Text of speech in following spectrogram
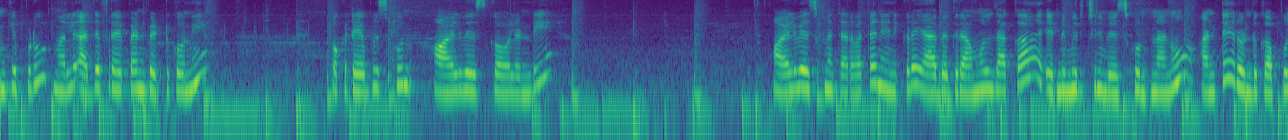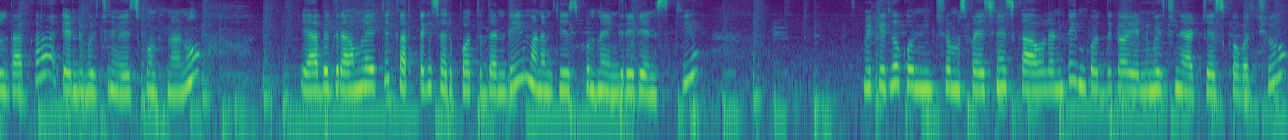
ఇంక ఇప్పుడు మళ్ళీ అదే ఫ్రై ప్యాన్ పెట్టుకొని ఒక టేబుల్ స్పూన్ ఆయిల్ వేసుకోవాలండి. ఆయిల్ వేసుకున్న తర్వాత నేను ఇక్కడ యాభై గ్రాముల దాకా ఎండుమిర్చిని వేసుకుంటున్నాను. అంటే రెండు కప్పుల దాకా ఎండుమిర్చిని వేసుకుంటున్నాను. యాభై గ్రాములు అయితే కరెక్ట్గా సరిపోతుందండి మనం తీసుకుంటున్న ఇంగ్రీడియంట్స్కి. మీకు ఇంకా కొంచెం స్పైసీనెస్ కావాలంటే ఇంకొద్దిగా ఎండుమిర్చిని యాడ్ చేసుకోవచ్చు.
